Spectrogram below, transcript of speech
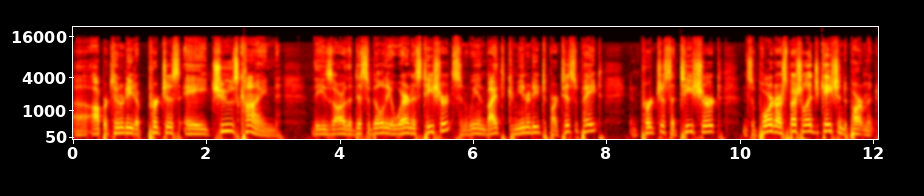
uh, opportunity to purchase a Choose Kind. These are the Disability Awareness t shirts, and we invite the community to participate and purchase a t shirt and support our special education department.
